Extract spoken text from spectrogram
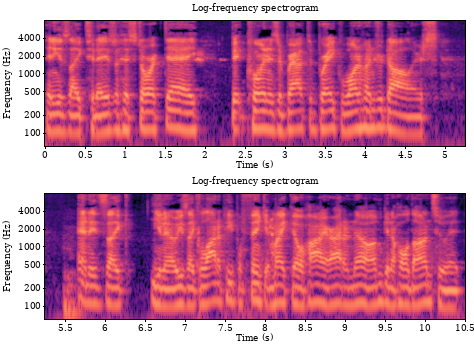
and he's like, "Today's a historic day. Bitcoin is about to break one hundred dollars," and it's like, you know, he's like, a lot of people think it might go higher. I don't know. I'm gonna hold on to it,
